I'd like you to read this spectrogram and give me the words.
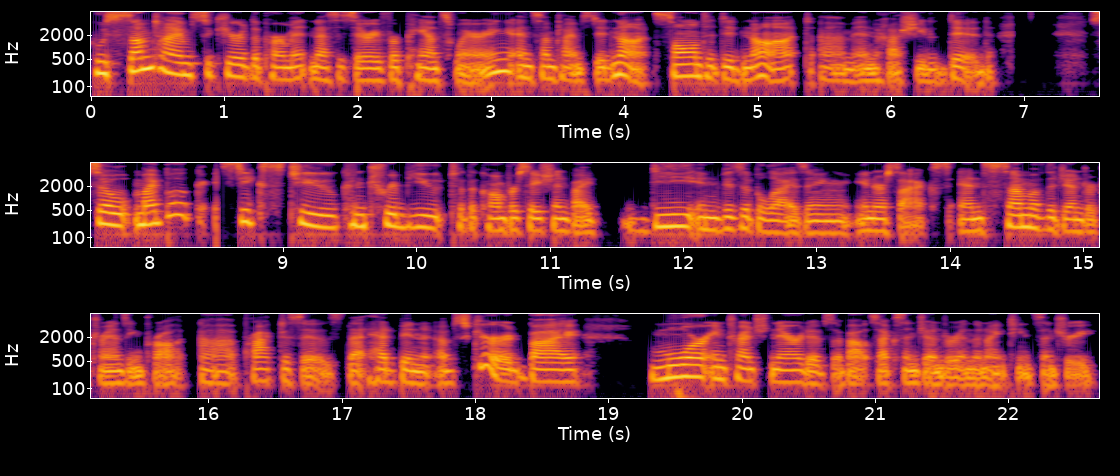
who sometimes secured the permit necessary for pants wearing and sometimes did not. Sand did not, um, and Rachilde did. So, my book seeks to contribute to the conversation by de invisibilizing intersex and some of the gender transing pro- uh, practices that had been obscured by more entrenched narratives about sex and gender in the 19th century.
